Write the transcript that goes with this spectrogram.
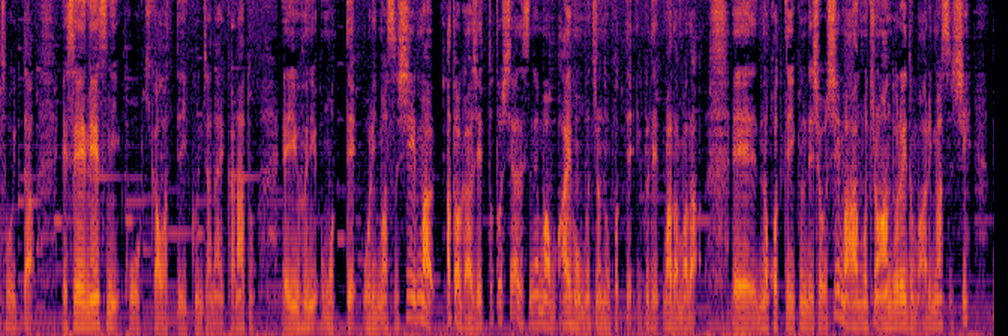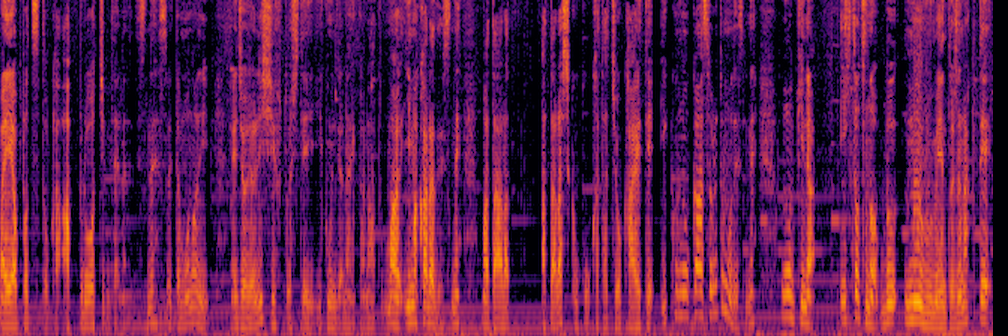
そういった SNS にこう置き換わっていくんじゃないかなというふうに思っておりますし、まあ、あとはガジェットとしてはですね、まあ、iPhone もちろん残っていくで、まだまだ、えー、残っていくんでしょうし、まあ、もちろん Android もありますし、まあ、AirPods とか Apple Watch みたいなですね、そういったものに徐々にシフトしていくんじゃないかなと。まあ、今からですね、また新しくこう形を変えていくのか、それともですね、大きな一つのムーブメントじゃなくて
